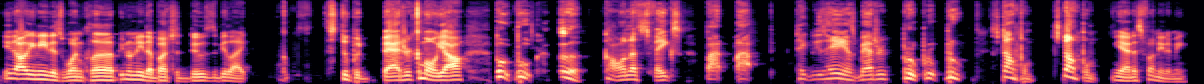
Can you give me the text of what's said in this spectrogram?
you know, all you need is one club. You don't need a bunch of dudes to be like, stupid badger, come on, y'all, boot, boot, calling us fakes, bop, bop, take these hands, badger, boot, boot, stump them, stomp them. Yeah, that's funny to me.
